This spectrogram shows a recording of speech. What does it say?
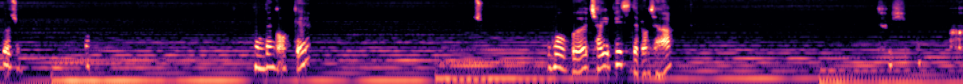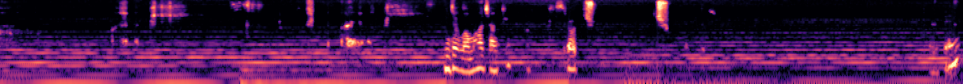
풀어줘. 뱅뱅가 어깨. 쭉. 호흡을 자기 페이스대로, 자. 드시고. 긴장 너무 하지 않게 쭉쭉 그리고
